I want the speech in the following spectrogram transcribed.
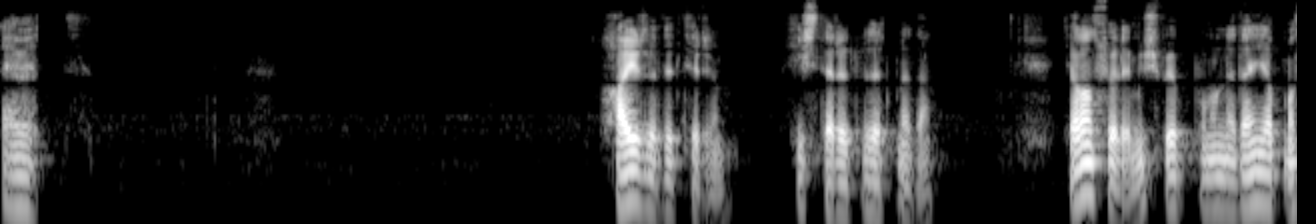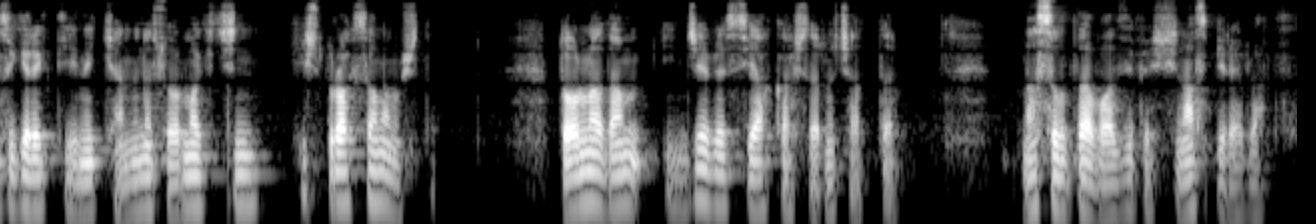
Evet. Hayır dedi Tyrion, hiç tereddüt etmeden. Yalan söylemiş ve bunu neden yapması gerektiğini kendine sormak için hiç duraksamamıştı. Dorn adam ince ve siyah kaşlarını çattı. Nasıl da vazife şinas bir evlat.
